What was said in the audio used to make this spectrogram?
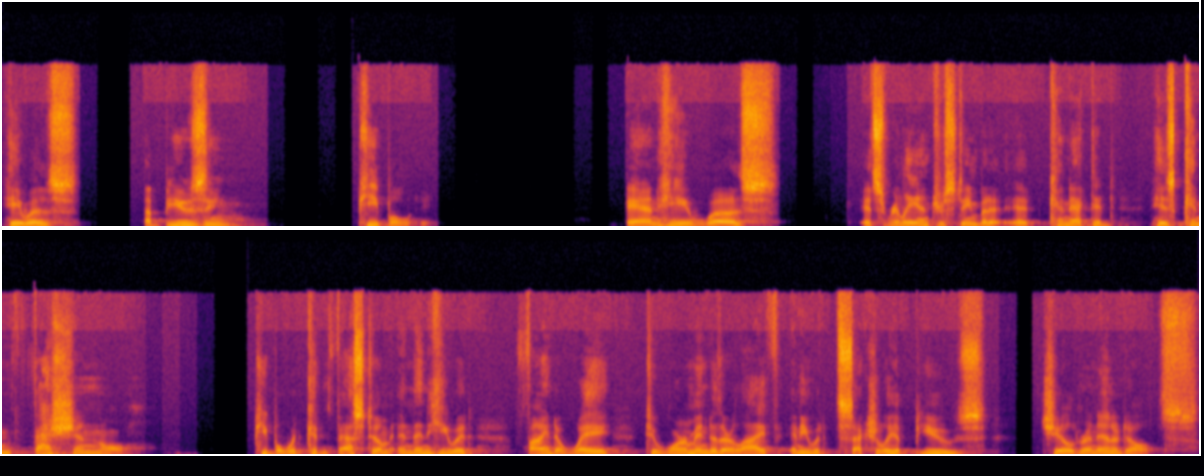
He was abusing people. And he was, it's really interesting, but it, it connected his confessional. People would confess to him, and then he would find a way to worm into their life and he would sexually abuse children, and adults.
